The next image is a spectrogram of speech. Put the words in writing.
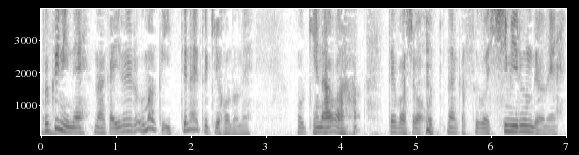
特にねなんかいろいろうまくいってない時ほどね沖縄って場所はおなんかすごいしみるんだよね。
